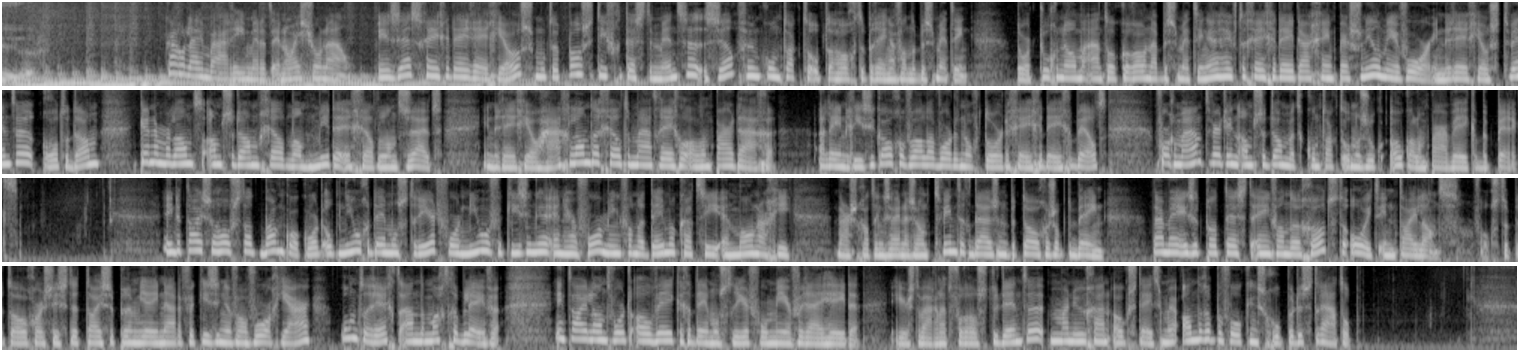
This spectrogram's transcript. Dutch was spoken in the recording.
uur. Carolijn Bari met het NOS Journaal. In zes GGD-regio's moeten positief geteste mensen zelf hun contacten op de hoogte brengen van de besmetting. Door het toegenomen aantal coronabesmettingen heeft de GGD daar geen personeel meer voor... in de regio's Twente, Rotterdam, Kennemerland, Amsterdam, Gelderland Midden en Gelderland Zuid. In de regio Haaglanden geldt de maatregel al een paar dagen. Alleen risicogevallen worden nog door de GGD gebeld. Vorige maand werd in Amsterdam het contactonderzoek ook al een paar weken beperkt. In de Thaise hoofdstad Bangkok wordt opnieuw gedemonstreerd... voor nieuwe verkiezingen en hervorming van de democratie en monarchie. Naar schatting zijn er zo'n 20.000 betogers op de been. Daarmee is het protest een van de grootste ooit in Thailand. Volgens de betogers is de Thaise premier na de verkiezingen van vorig jaar onterecht aan de macht gebleven. In Thailand wordt al weken gedemonstreerd voor meer vrijheden. Eerst waren het vooral studenten, maar nu gaan ook steeds meer andere bevolkingsgroepen de straat op.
